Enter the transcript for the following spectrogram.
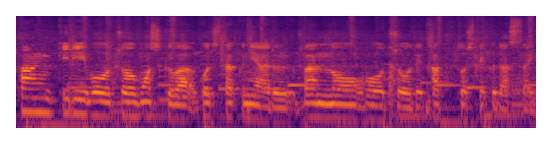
パン切り包丁もしくはご自宅にある万能包丁でカットしてください。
